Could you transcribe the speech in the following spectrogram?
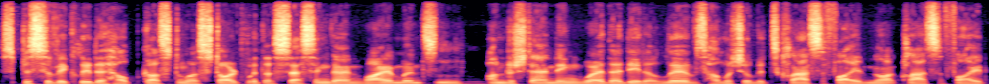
specifically to help customers start with assessing their environments, mm-hmm. understanding where their data lives, how much of it's classified, not classified,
